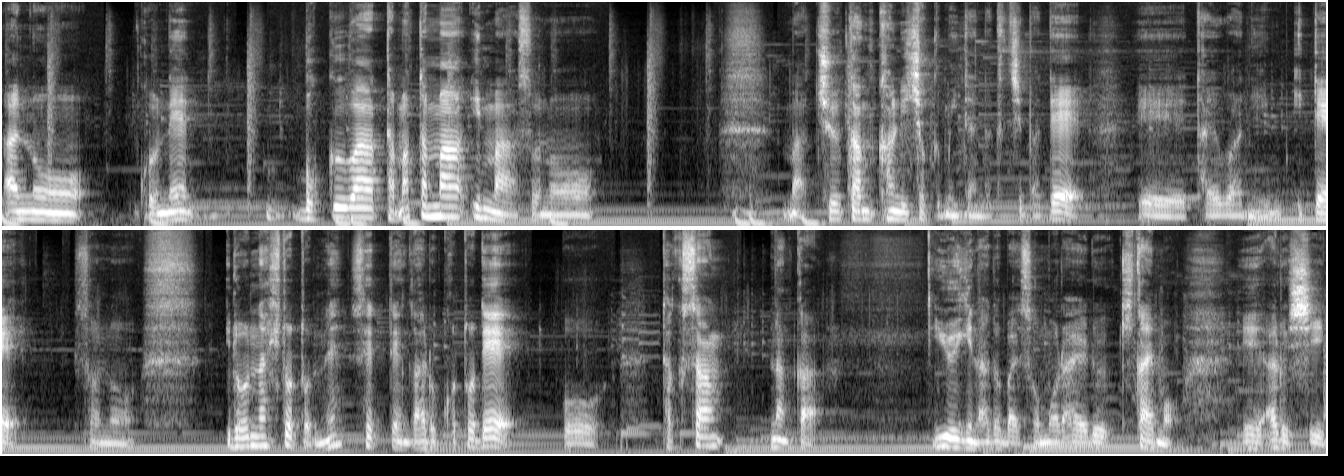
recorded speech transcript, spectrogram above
ああのこれね僕はたまたま今そのまあ、中間管理職みたいな立場で、えー、台湾にいてそのいろんな人とね接点があることでこうたくさんなんか有意義なアドバイスをもらえる機会も、えー、あるし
